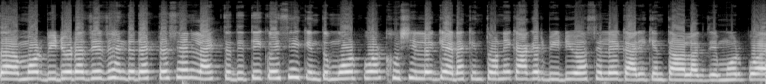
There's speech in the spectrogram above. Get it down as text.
তা মোর ভিডিওটা যে যেখানটা দেখতেছেন লাইক তো দিতেই কইছি, কিন্তু মোর পর খুশির লেগে এটা কিন্তু অনেক আগের ভিডিও আসলে গাড়ি কিনতে লাগছে। মোর পর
